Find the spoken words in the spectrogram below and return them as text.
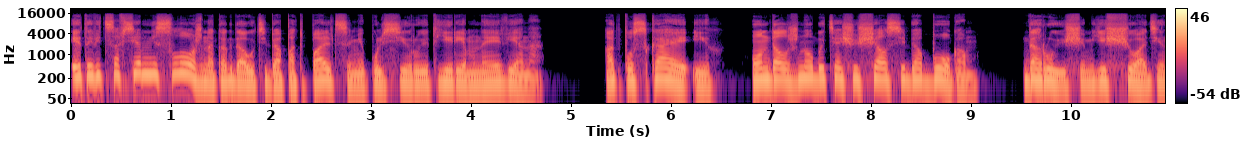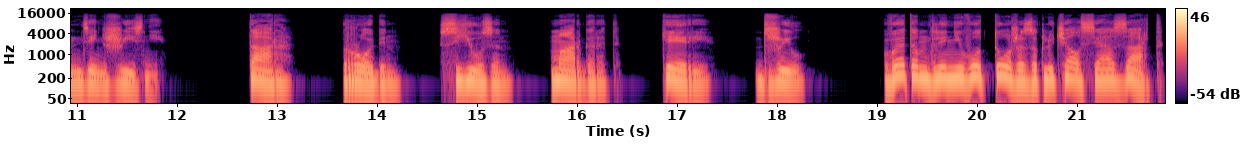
Это ведь совсем не сложно, когда у тебя под пальцами пульсирует еремная вена. Отпуская их, он, должно быть, ощущал себя Богом, дарующим еще один день жизни. Тара, Робин, Сьюзен, Маргарет, Керри, Джилл. В этом для него тоже заключался азарт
